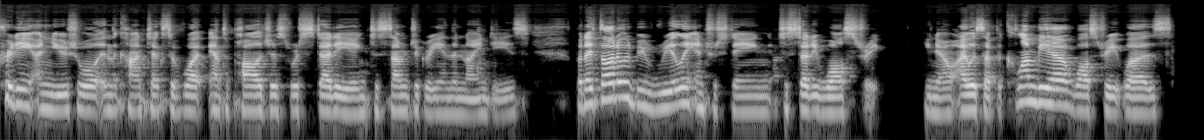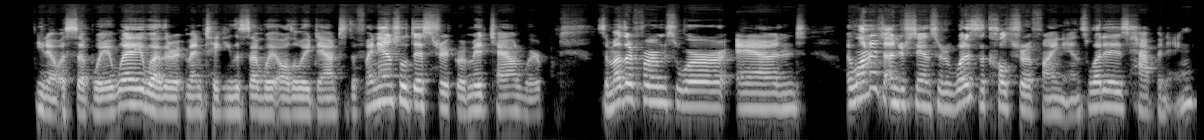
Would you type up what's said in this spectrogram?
pretty unusual in the context of what anthropologists were studying to some degree in the 90s. But I thought it would be really interesting to study Wall Street. You know, I was up at Columbia, Wall Street was you know, a subway away, whether it meant taking the subway all the way down to the financial district or midtown where some other firms were. And I wanted to understand sort of what is the culture of finance, what is happening.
